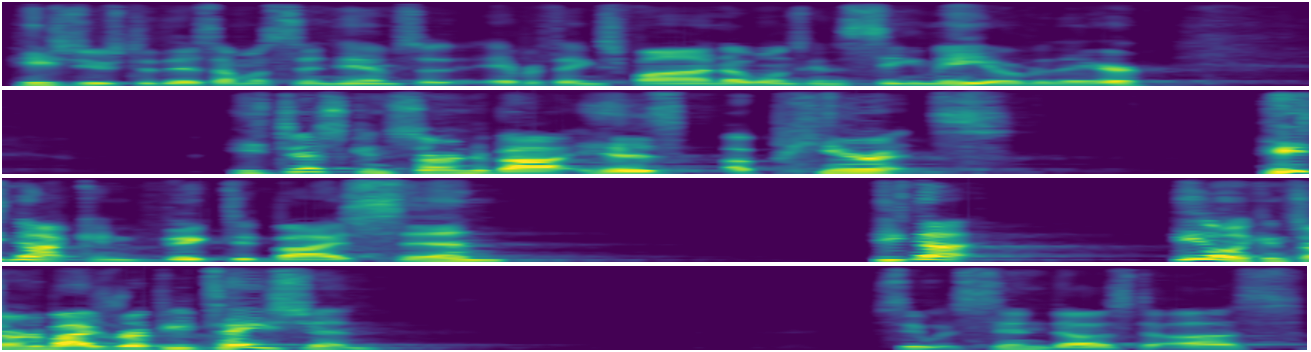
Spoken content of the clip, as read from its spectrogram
He's used to this. I'm going to send him so everything's fine. No one's going to see me over there. He's just concerned about his appearance. He's not convicted by his sin. He's not, he's only concerned about his reputation. See what sin does to us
